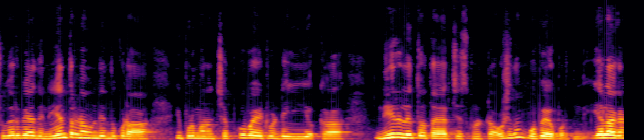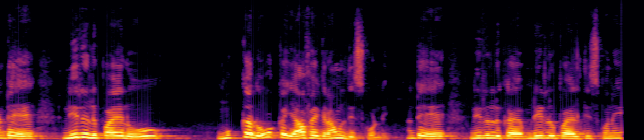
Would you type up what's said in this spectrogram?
షుగర్ వ్యాధి నియంత్రణ ఉండేందుకు కూడా ఇప్పుడు మనం చెప్పుకోబోయేటువంటి ఈ యొక్క నీరులతో తయారు చేసుకున్నట్టు ఔషధం ఉపయోగపడుతుంది. ఎలాగంటే నీరుల్లిపాయలు ముక్కలు ఒక యాభై గ్రాములు తీసుకోండి. అంటే నీరుల్లికాయ నీరుల్లిపాయలు తీసుకొని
